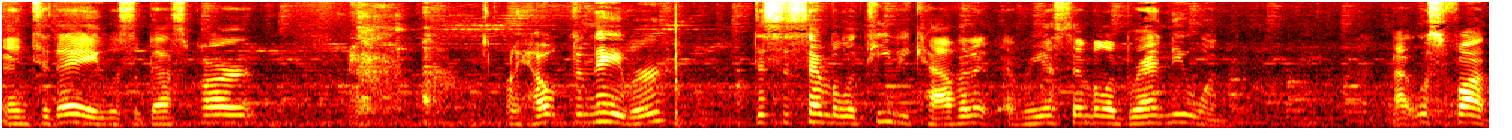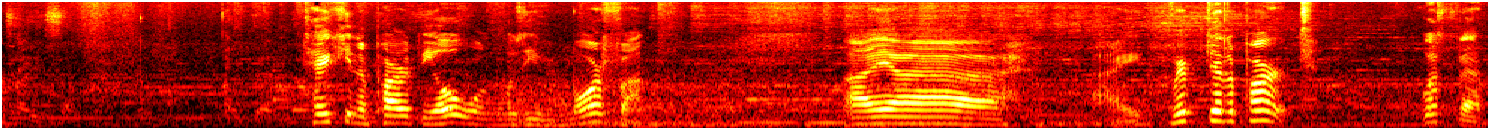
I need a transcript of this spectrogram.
and today was the best part. I helped the neighbor disassemble a TV cabinet and reassemble a brand new one. That was fun. Taking apart the old one was even more fun. I, uh, I ripped it apart with them.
